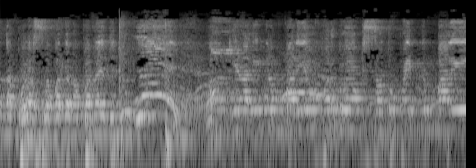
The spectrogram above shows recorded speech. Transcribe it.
datang bola selamat dengan pada itu Woi! Lagi-lagi kembali overblock satu poin kembali.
